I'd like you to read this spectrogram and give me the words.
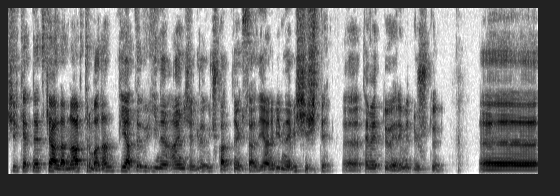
Şirket net karlarını artırmadan fiyatı yine aynı şekilde 3 katına yükseldi. Yani bir nevi şişti. E, temettü verimi düştü. E,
